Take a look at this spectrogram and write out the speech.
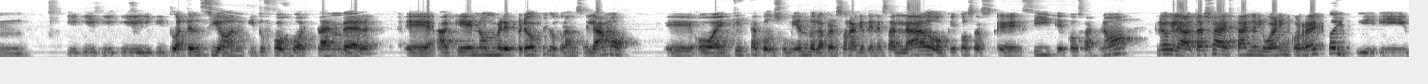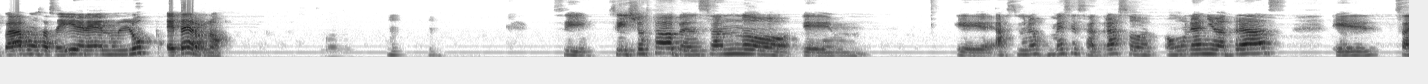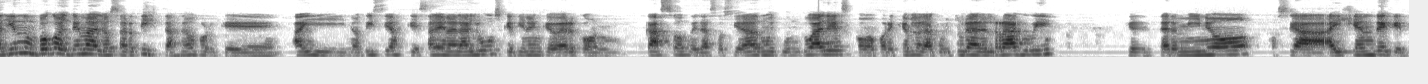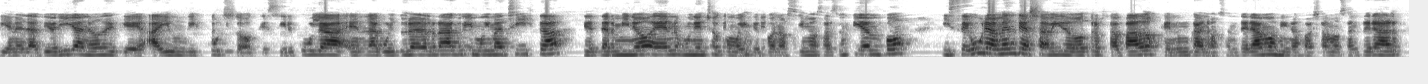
y, tu atención y tu foco está en ver eh, a qué nombre propio cancelamos, eh, o a qué está consumiendo la persona que tenés al lado, o qué cosas sí, qué cosas no, creo que la batalla está en el lugar incorrecto y, vamos a seguir en, un loop eterno. Sí, sí, yo estaba pensando em, eh, hace unos meses atrás o, un año atrás, eh, saliendo un poco del tema de los artistas, ¿no? Porque hay noticias que salen a la luz que tienen que ver con casos de la sociedad muy puntuales, como por ejemplo la cultura del rugby, que terminó o sea, hay gente que tiene la teoría, ¿no? De que hay un discurso que circula en la cultura del rugby muy machista que terminó en un hecho como el que conocimos hace un tiempo y seguramente haya habido otros tapados que nunca nos enteramos ni nos vayamos a enterar.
